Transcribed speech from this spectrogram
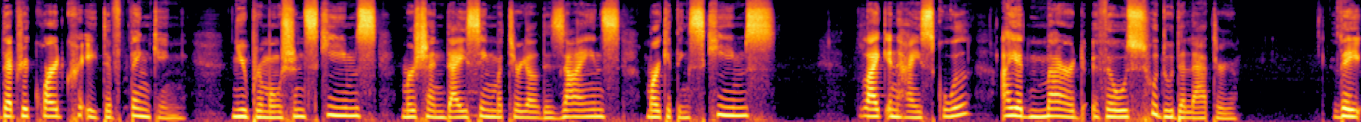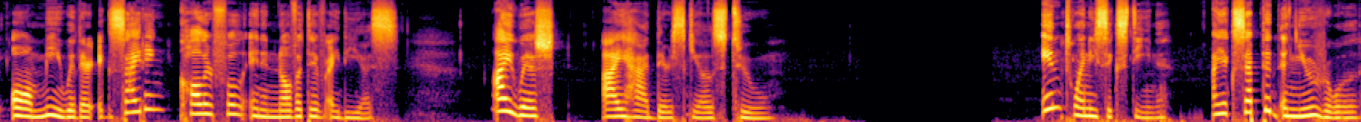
that required creative thinking, new promotion schemes, merchandising material designs, marketing schemes. Like in high school, I admired those who do the latter. They awe me with their exciting, colorful, and innovative ideas. I wish I had their skills too. In 2016, I accepted a new role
